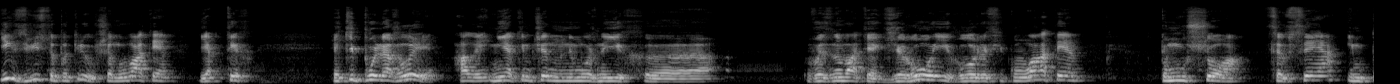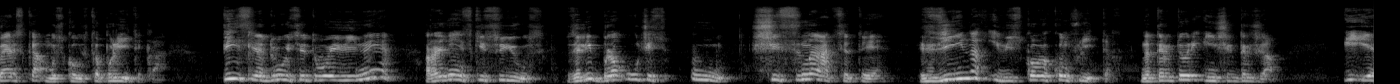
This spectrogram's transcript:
Їх, звісно, потрібно вшанувати як тих, які полягли, але ніяким чином не можна їх е, визнавати як герої, глорифікувати, тому що це все імперська московська політика. Після Другої світової війни Радянський Союз взагалі брав участь у 16 війнах і військових конфліктах на території інших держав. І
